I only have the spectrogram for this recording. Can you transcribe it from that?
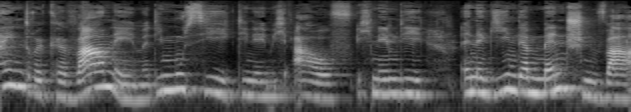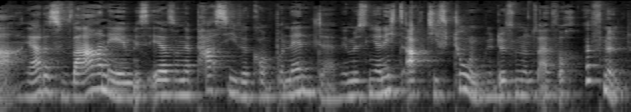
Eindrücke wahrnehme. Die Musik, die nehme ich auf. Ich nehme die Energien der Menschen wahr. Ja, das Wahrnehmen ist eher so eine passive Komponente. Wir müssen ja nichts aktiv tun. Wir dürfen uns einfach öffnen.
